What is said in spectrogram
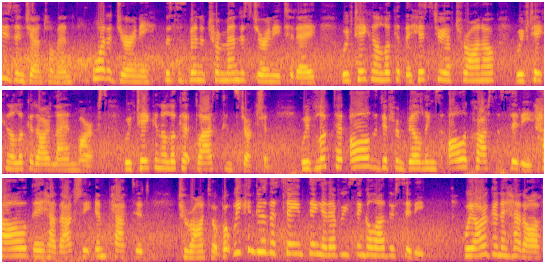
Ladies and gentlemen, what a journey. This has been a tremendous journey today. We've taken a look at the history of Toronto. We've taken a look at our landmarks. We've taken a look at glass construction. We've looked at all the different buildings all across the city, how they have actually impacted Toronto. But we can do the same thing at every single other city. We are going to head off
